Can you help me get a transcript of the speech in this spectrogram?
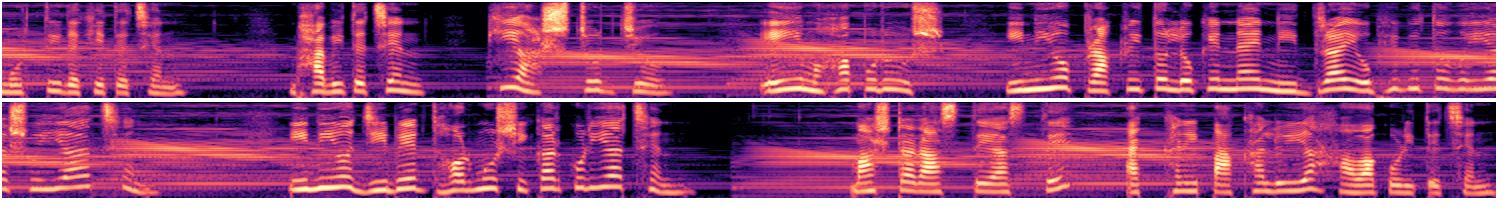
মূর্তি দেখিতেছেন। ভাবিতেছেন, কি আশ্চর্য! এই মহাপুরুষ ইনিও প্রাকৃত লোকের ন্যায় নিদ্রায় অভিভূত হইয়া শুইয়া আছেন। ইনিও জীবের ধর্ম স্বীকার করিয়াছেন। মাস্টার আস্তে আস্তে একখানি পাখা লইয়া হাওয়া করিতেছেন।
